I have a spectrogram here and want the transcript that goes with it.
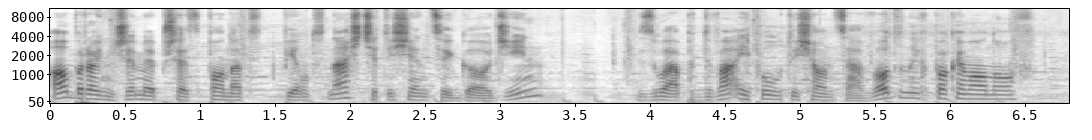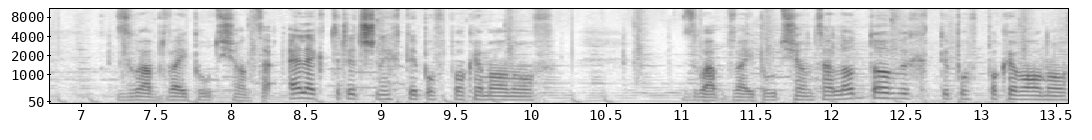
obroń Rzymy przez ponad 15 tysięcy godzin, złap 2500 wodnych Pokémonów, złap 2500 elektrycznych typów Pokémonów, złap 2500 lodowych typów Pokémonów,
